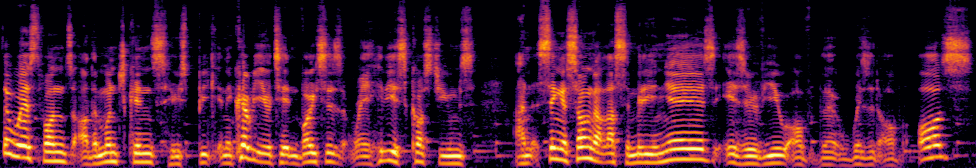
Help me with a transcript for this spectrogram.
The worst ones are the Munchkins, who speak in incredibly irritating voices, wear hideous costumes, and sing a song that lasts a million years. Is a review of The Wizard of Oz.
